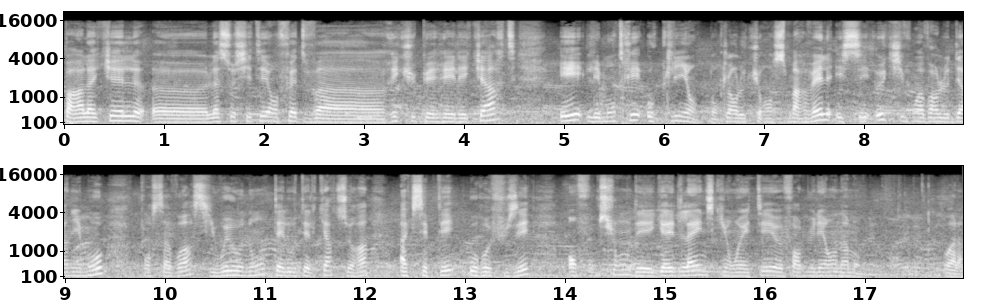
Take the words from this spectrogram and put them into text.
par laquelle euh, la société en fait va récupérer les cartes et les montrer aux clients. Donc là en l'occurrence Marvel et c'est eux qui vont avoir le dernier mot pour savoir si oui ou non telle ou telle carte sera acceptée ou refusée en fonction des guidelines qui ont été euh, formulées en amont. Voilà.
